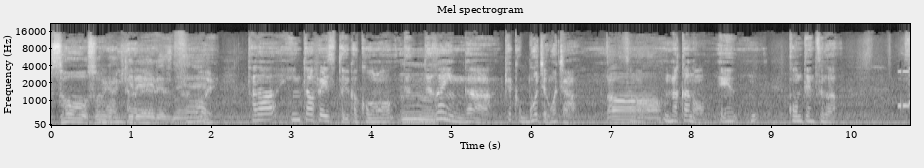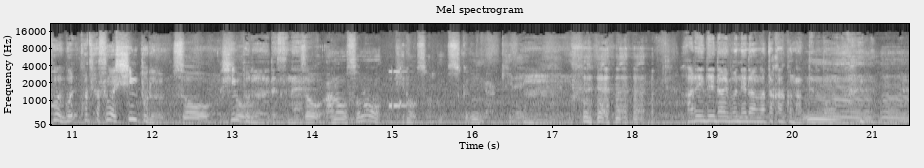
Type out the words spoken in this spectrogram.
そうそれが綺麗ですね。すごい。ただインターフェースというかこのデ,、うん。デザインが結構ごちゃごちゃ。そあの中のえコンテンツが。すごいごこちらすごいシンプル。あそうシンプルですね。そう。あのそのけどそのスクリーンが綺麗。うん。あれでだいぶ値段が高くなってると、うんうん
